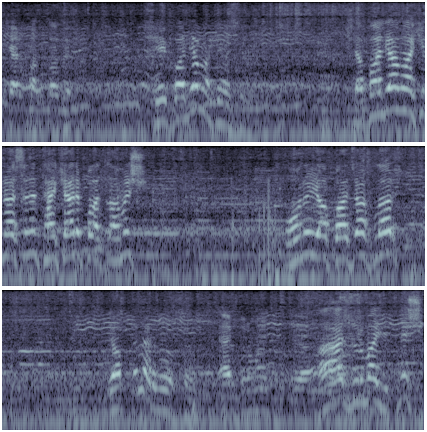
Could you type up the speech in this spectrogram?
Teker patladı. Şey balya makinesi. İşte balya makinesinin tekeri patlamış. Onu yapacaklar. Yaptılar mı yoksa? Erzurum'a gitti ya. Ha, Erzurum'a gitmiş.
